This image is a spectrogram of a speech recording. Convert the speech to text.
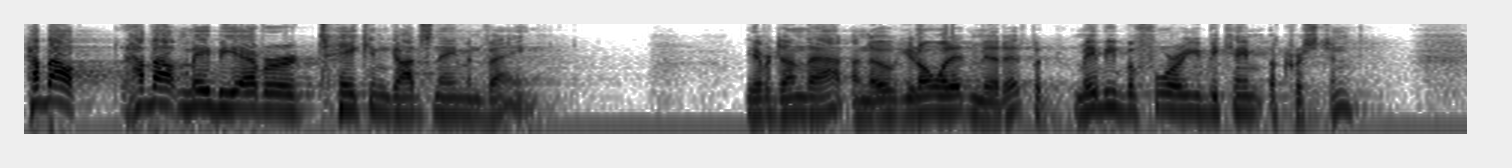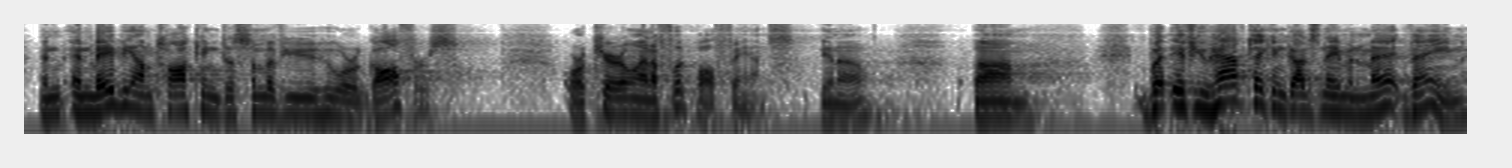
How about, how about maybe ever taking God's name in vain? You ever done that? I know you don't want to admit it, but maybe before you became a Christian. And, and maybe I'm talking to some of you who are golfers or Carolina football fans, you know. Um, but if you have taken God's name in vain,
